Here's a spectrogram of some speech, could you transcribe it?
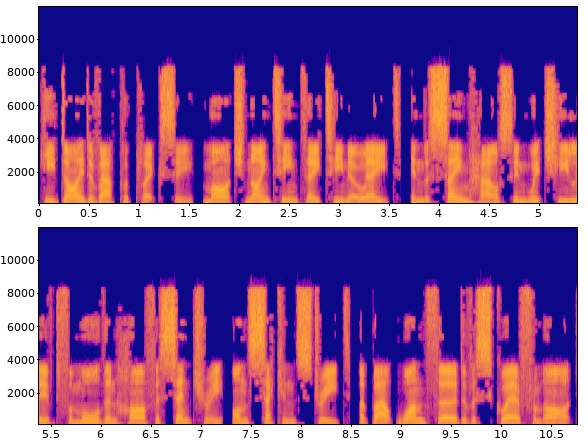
He died of apoplexy, March 19, 1808, in the same house in which he lived for more than half a century, on 2nd Street, about one-third of a square from Arch,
